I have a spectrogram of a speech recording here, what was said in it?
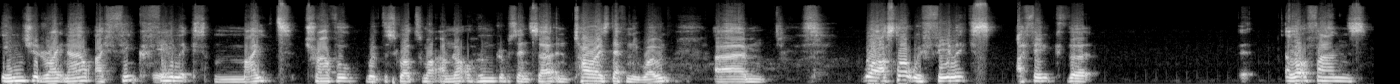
injured right now. I think Yeah. Felix might travel with the squad tomorrow. I'm not 100% certain. Torres definitely won't. Um, well, I'll start with Felix. I think that uh, a lot of fans,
